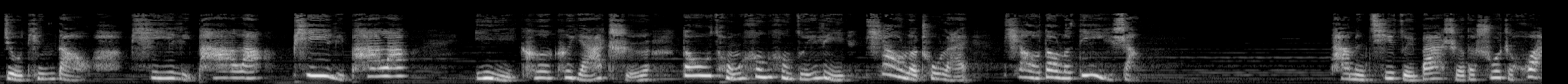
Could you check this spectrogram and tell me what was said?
就听到噼里啪啦、噼里啪啦，一颗颗牙齿都从哼哼嘴里跳了出来，跳到了地上。他们七嘴八舌的说着话。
